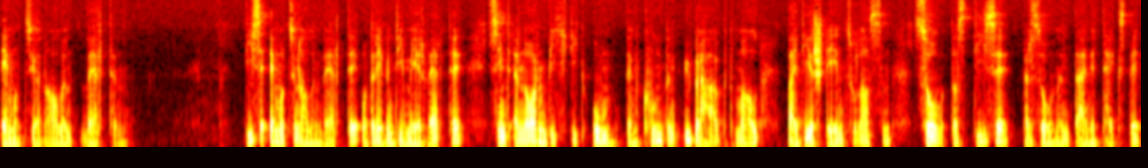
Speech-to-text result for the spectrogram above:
emotionalen Werten. Diese emotionalen Werte oder eben die Mehrwerte sind enorm wichtig, um den Kunden überhaupt mal bei dir stehen zu lassen, so dass diese Personen deine Texte,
